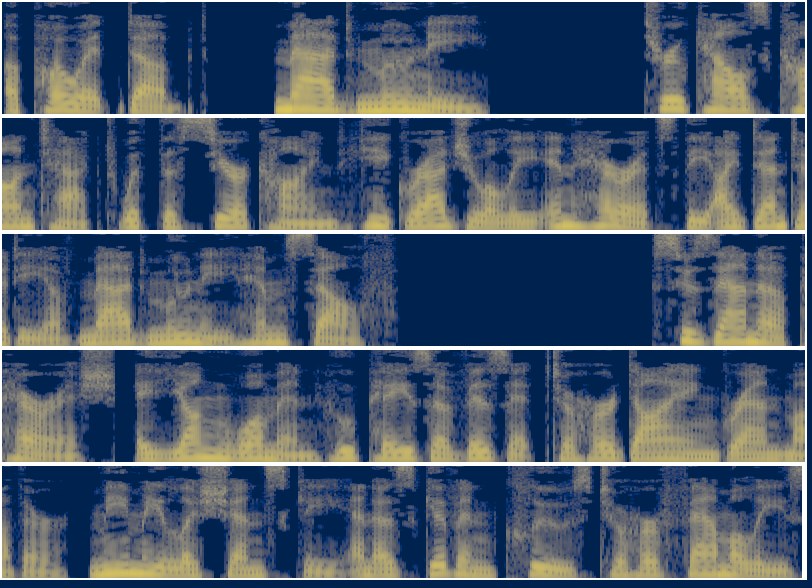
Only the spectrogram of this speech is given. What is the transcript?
a poet dubbed, Mad Mooney, through Cal's contact with the Seerkind he gradually inherits the identity of Mad Mooney himself. Susanna Parrish, a young woman who pays a visit to her dying grandmother, Mimi Laschenski and is given clues to her family's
